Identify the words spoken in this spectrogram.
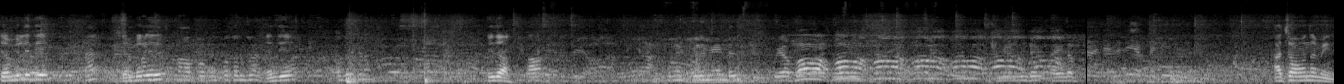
പല്ലി എന്ത് ചെമ്പല്ലി ഇതാ. പിന്നെ അയില. ആ ചുവന്ന മീൻ.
